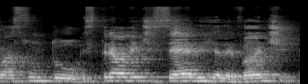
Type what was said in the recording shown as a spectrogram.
um assunto extremamente sério e relevante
